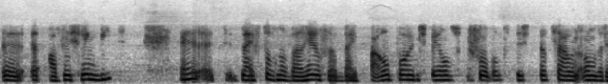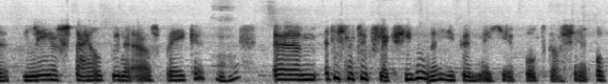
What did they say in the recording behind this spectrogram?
uh, uh, afwisseling biedt. Hè, het blijft toch nog wel heel veel bij PowerPoints bij ons bijvoorbeeld. Dus dat zou een andere leerstijl kunnen aanspreken. -huh. Um, het is natuurlijk flexibel. Hè. Je kunt met je podcastje op,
